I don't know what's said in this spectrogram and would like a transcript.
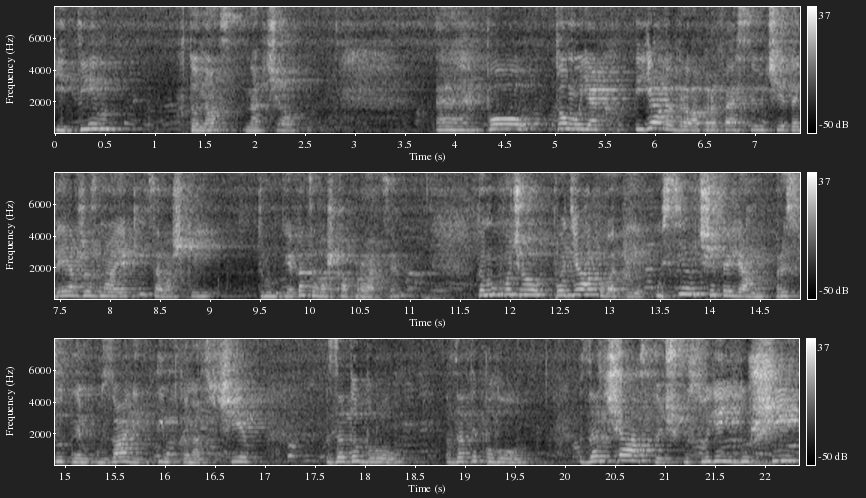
і тим, хто нас навчав. Е, По тому, як і я вибрала професію вчителя, я вже знаю, який це важкий труд, яка це важка праця. Тому хочу подякувати усім вчителям, присутнім у залі і тим, хто нас вчив, за добро, за тепло, за часточку своєї душі,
